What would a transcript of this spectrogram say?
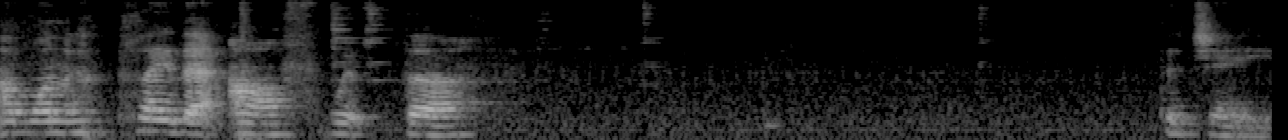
I want to play that off with the the jade.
